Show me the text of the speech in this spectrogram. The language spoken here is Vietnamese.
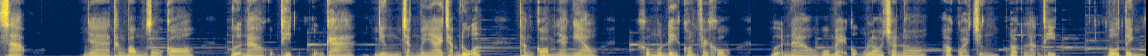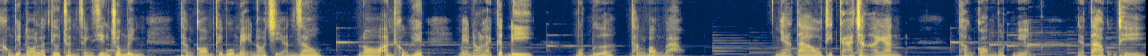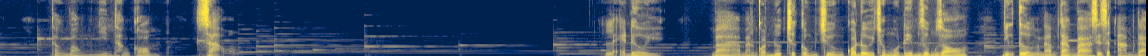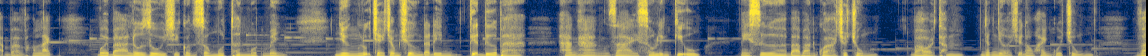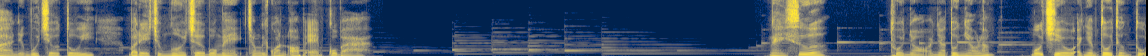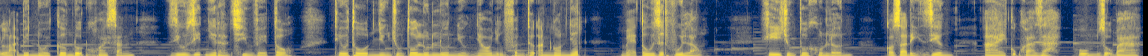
Xạo. Nhà thằng bòng giàu có, Bữa nào cũng thịt, cũng cá, Nhưng chẳng mấy ai chạm đũa. Thằng còm nhà nghèo, Không muốn để con phải khổ. Bữa nào bố mẹ cũng lo cho nó, Hoặc quả trứng, hoặc lạng thịt. Vô tình không biết đó là tiêu chuẩn dành riêng cho mình. Thằng còm thấy bố mẹ nó chỉ ăn rau, Nó ăn không hết, Mẹ nó lại cất đi. Một bữa, thằng bòng bảo, Nhà tao thịt cá chẳng ai ăn. Thằng còm buột miệng, Nhà tao cũng thế. Thằng bồng nhìn thằng còm Xạo. Lẽ đời Bà bán quán nước trước cổng trường qua đời trong một đêm rông gió. Những tưởng đám tang bà sẽ rất ảm đạm và vắng lạnh Bởi bà lâu rồi chỉ còn sống một thân một mình. Nhưng lũ trẻ trong trường đã đến tiễn đưa bà Hàng hàng dài sau linh cữu. Ngày xưa bà bán quà cho chúng Bà hỏi thăm, nhắc nhở chuyện học hành của chúng. Và những buổi chiều tối Bà để chúng ngồi chờ bố mẹ trong cái quán ọp ẹp của bà. Ngày xưa, Thuở nhỏ nhà tôi nghèo lắm. Mỗi chiều anh em tôi thường tụ lại bên nồi cơm độn khoai sắn, Díu dít như đàn chim về tổ. Thiếu thốn nhưng chúng tôi luôn luôn nhường nhau những phần thức ăn ngon nhất. Mẹ tôi rất vui lòng. Khi chúng tôi khôn lớn, Có gia đình riêng, Ai cũng khá giả. Hôm dỗ ba,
